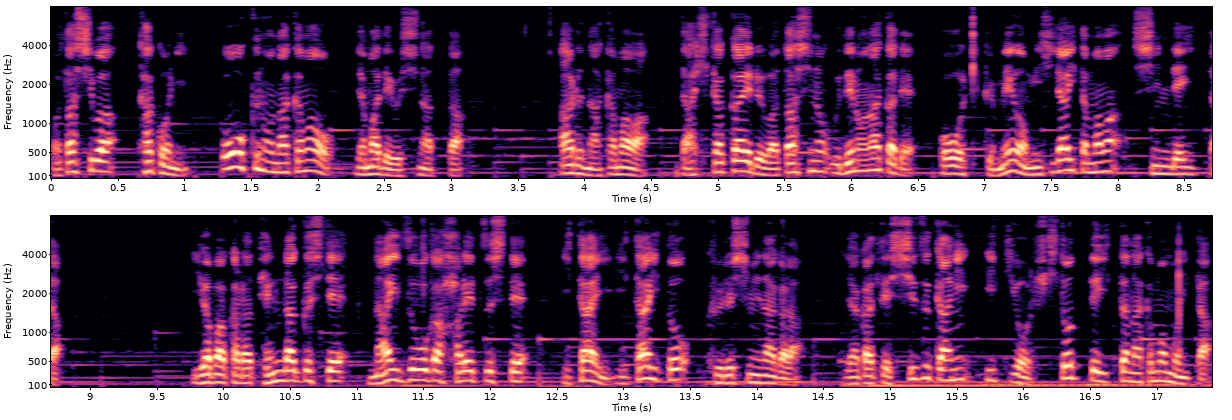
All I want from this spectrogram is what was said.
私は過去に多くの仲間を山で失った。ある仲間は抱きかかえる私の腕の中で大きく目を見開いたまま死んでいった。岩場から転落して内臓が破裂して痛い痛いと苦しみながらやがて静かに息を引き取っていった仲間もいた。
